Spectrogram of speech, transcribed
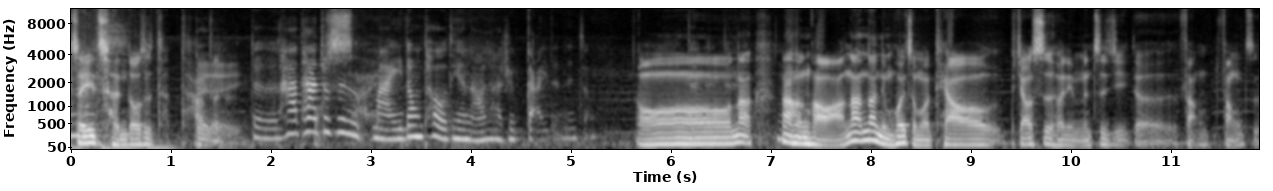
这一层都是他他的，对对对，他他就是买一栋透天，然后他去盖的那种。哦，那那很好啊。那那你们会怎么挑比较适合你们自己的房房子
